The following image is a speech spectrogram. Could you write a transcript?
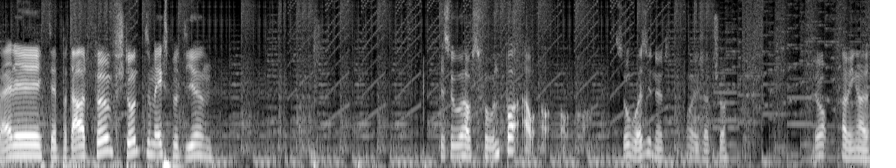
Freilich, der dauert 5 Stunden zum Explodieren. Das ist überhaupt verwundbar. Au, au, au. So, weiß ich nicht. Oh, ich schaut schon. Ja, ein wenig halt.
